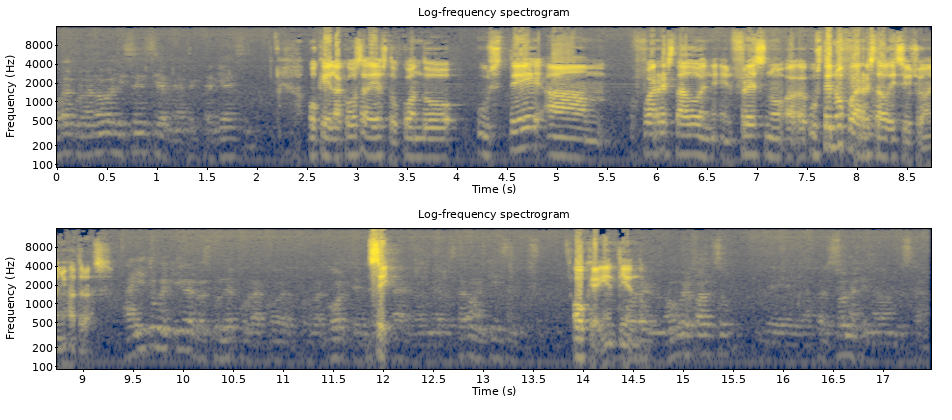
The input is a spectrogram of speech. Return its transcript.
Ahora con la nueva licencia me afectaría eso. Ok, la cosa es esto, cuando usted am, fue arrestado en, en Fresno, ah, usted no fue arrestado 18 años atrás. Ahí tuve que ir a responder por la, por la corte. Sí. Me arrestaron aquí en San José. Ok, entiendo. Por el nombre falso de la persona que andaban buscando.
